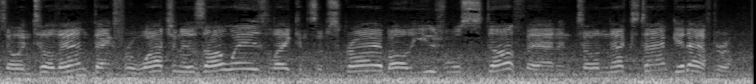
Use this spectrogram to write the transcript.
So until then, thanks for watching as always. Like and subscribe, all the usual stuff. And until next time, get after them.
